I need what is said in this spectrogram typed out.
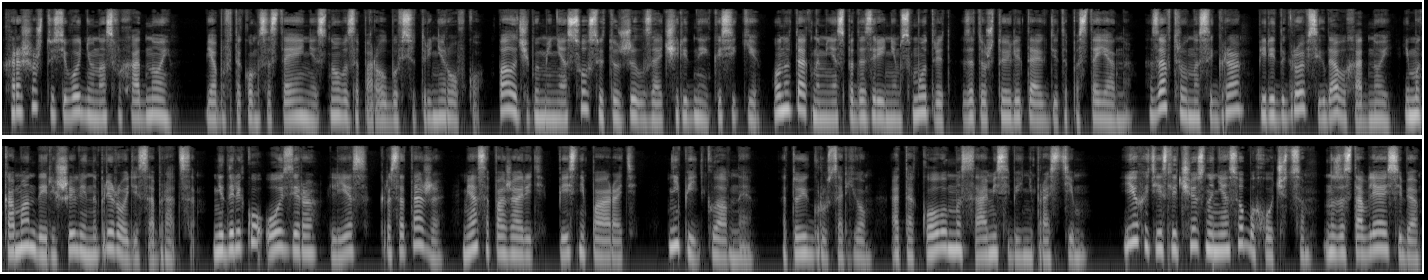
Хорошо, что сегодня у нас выходной, я бы в таком состоянии снова запорол бы всю тренировку. Палыч бы меня сосвету жил за очередные косяки. Он и так на меня с подозрением смотрит за то, что я летаю где-то постоянно. Завтра у нас игра, перед игрой всегда выходной, и мы командой решили на природе собраться. Недалеко озеро, лес, красота же. Мясо пожарить, песни поорать. Не пить главное, а то игру сольем. А такого мы сами себе не простим. Ехать, если честно, не особо хочется, но заставляю себя,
